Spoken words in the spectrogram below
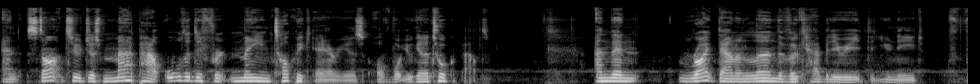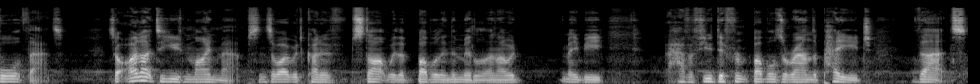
and start to just map out all the different main topic areas of what you're going to talk about. And then write down and learn the vocabulary that you need for that. So i like to use mind maps and so i would kind of start with a bubble in the middle and i would maybe have a few different bubbles around the page that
